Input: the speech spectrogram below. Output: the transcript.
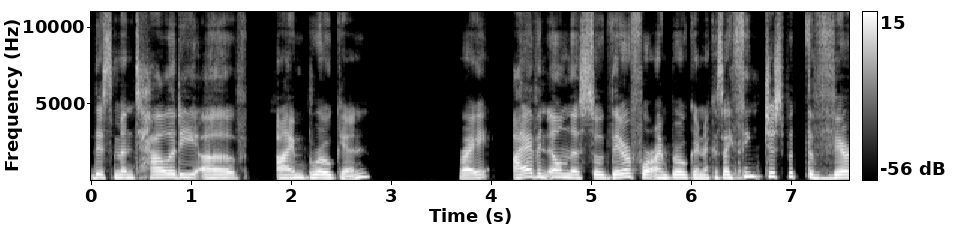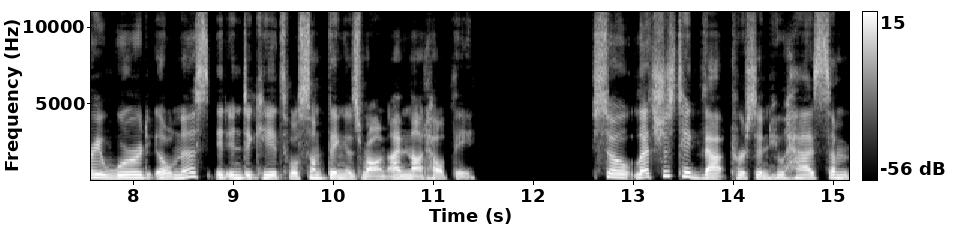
this mentality of, I'm broken, right? I have an illness, so therefore I'm broken. Because I think just with the very word illness, it indicates, well, something is wrong. I'm not healthy. So let's just take that person who has some,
